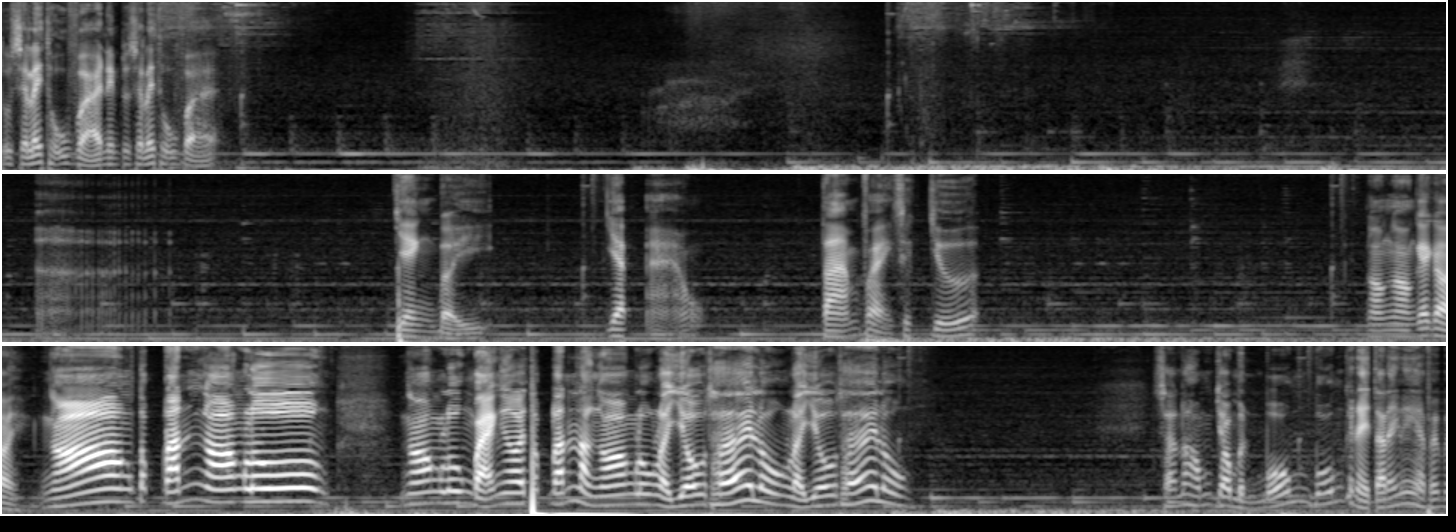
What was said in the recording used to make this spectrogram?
tôi sẽ lấy thủ vệ anh em tôi sẽ lấy thủ vệ. À, trang bị giáp ảo tám vàng sức chứa. Ngon ngon cái coi. Ngon tóc đánh ngon luôn ngon luôn, bạn ơi tốc đánh là ngon luôn, là vô thế luôn, là vô thế luôn. Sao nó không cho mình bốn bốn cái này ta đánh phải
